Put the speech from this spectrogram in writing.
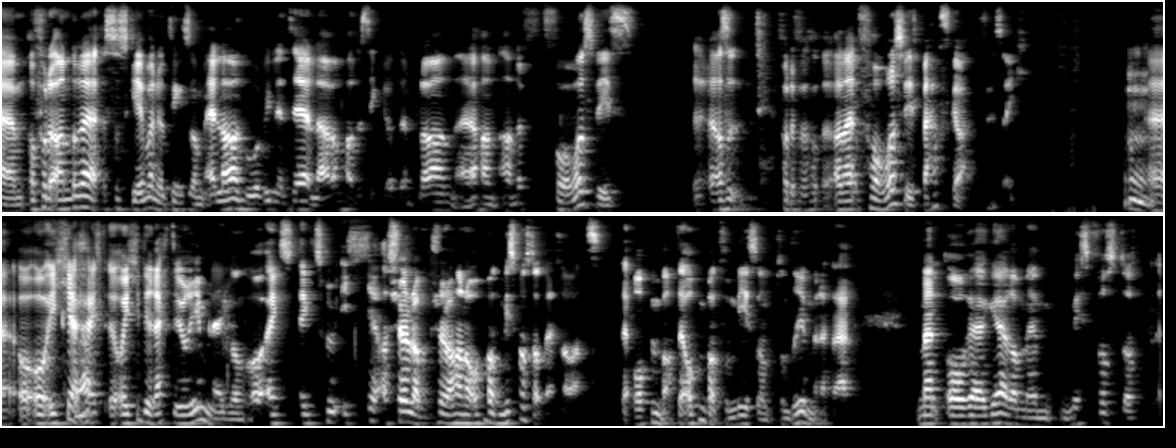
Um, og for det andre så skriver han jo ting som Jeg la godviljen til, læreren hadde sikkert en plan. Uh, han, han, er forholdsvis uh, altså, for det, Han er forholdsvis beherska, syns jeg. Mm. Uh, og, og, ikke helt, og, ikke direkte urimelig engang. Og jeg, jeg, tror ikke selv om, selv om han har åpenbart misforstått et eller annet Det er åpenbart, det er åpenbart for meg som, som driver med dette her. Men å reagere med misforstått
